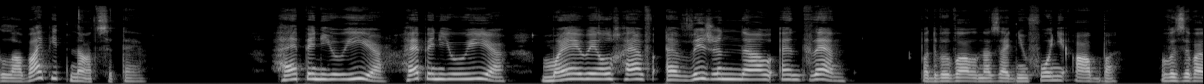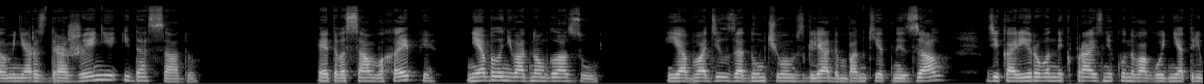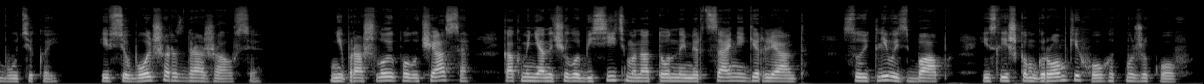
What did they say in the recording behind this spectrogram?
Глава пятнадцатая «Happy New Year! Happy New Year! May we'll have a vision now and then!» подвывала на заднем фоне Абба, вызывая у меня раздражение и досаду. Этого самого хэппи не было ни в одном глазу. Я обводил задумчивым взглядом банкетный зал, декорированный к празднику новогодней атрибутикой, и все больше раздражался. Не прошло и получаса, как меня начало бесить монотонное мерцание гирлянд, суетливость баб и слишком громкий хохот мужиков.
